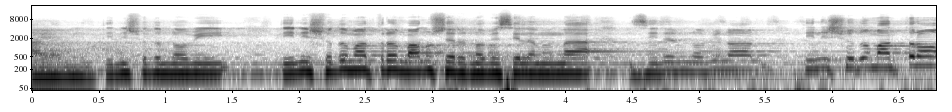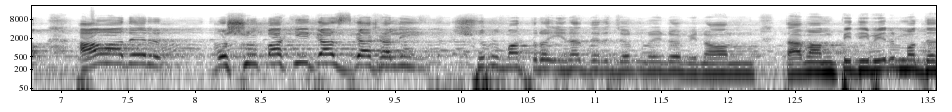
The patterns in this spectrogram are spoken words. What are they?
আলামিন তিনি শুধু নবী, তিনি শুধুমাত্র মানুষের নবী ছিলেন না, জিনের নবী নন, তিনি শুধুমাত্র আমাদের পশু পাখি গাছ গাছালি শুধুমাত্র ইনাদের জন্যই নবী নন, তামাম পৃথিবীর মধ্যে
